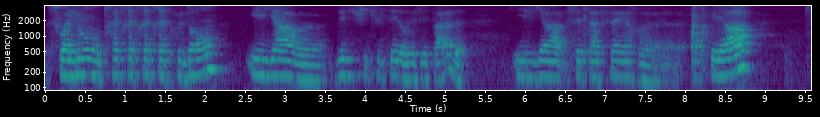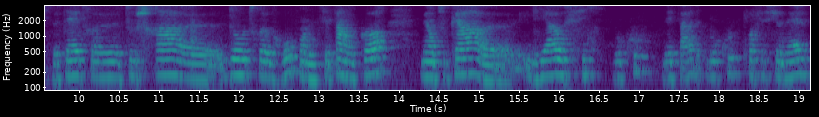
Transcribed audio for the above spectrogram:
soyons très très très très prudents il y a euh, des difficultés dans les EHPAD, il y a cette affaire euh, RPA qui peut-être euh, touchera d'autres groupes, on ne sait pas encore, mais en tout cas, il y a aussi beaucoup d'EHPAD, beaucoup de professionnels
